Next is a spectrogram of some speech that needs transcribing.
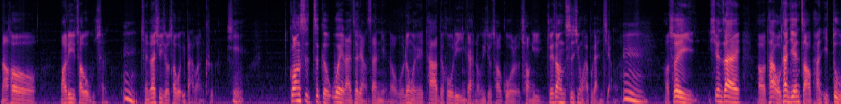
然后。毛利率超过五成，嗯，潜在需求超过一百万颗，是，光是这个未来这两三年哦，我认为它的获利应该很容易就超过了创意，追上事情我还不敢讲了，嗯，啊，所以现在呃，它我看今天早盘一度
